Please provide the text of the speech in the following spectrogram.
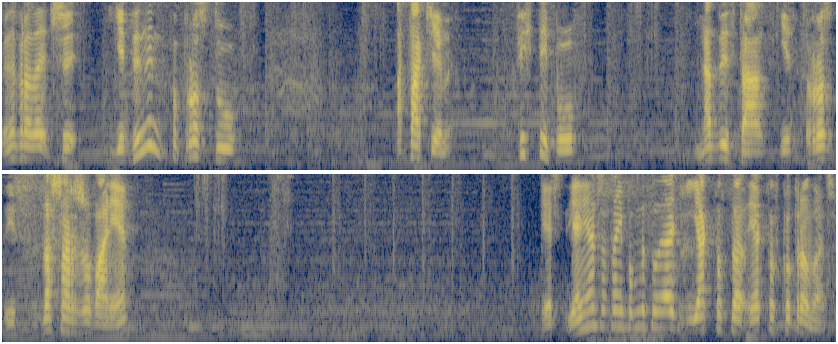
Ja naprawdę, czy jedynym po prostu atakiem tych typów na dystans jest, roz, jest zaszarżowanie? Ja, ja nie mam czasami pomysłu, jak, jak, to, jak to skontrować.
